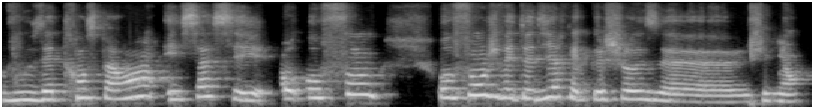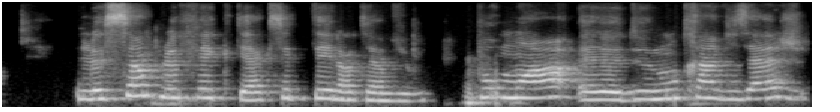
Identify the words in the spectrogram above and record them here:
vous êtes transparent. Et ça, c'est au, fond, au fond, je vais te dire quelque chose, euh, Julien le simple fait que tu aies accepté l'interview, pour moi, euh, de montrer un visage,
